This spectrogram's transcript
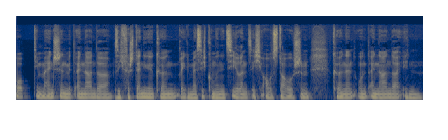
ob die Menschen miteinander sich verständigen können, regelmäßig kommunizieren, sich austauschen können und einander in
